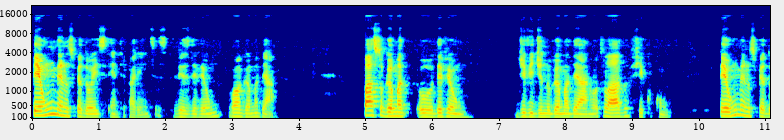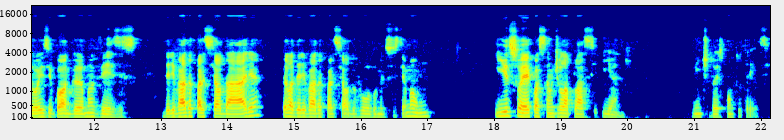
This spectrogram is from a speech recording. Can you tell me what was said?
P1 menos P2, entre parênteses, vezes dV1 igual a gama dA. Passo o, gama, o dV1 dividindo gama dA no outro lado, fico com P1 menos P2 igual a gama vezes derivada parcial da área pela derivada parcial do volume do sistema 1. E isso é a equação de Laplace-Young, 22.13.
